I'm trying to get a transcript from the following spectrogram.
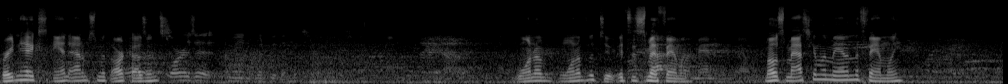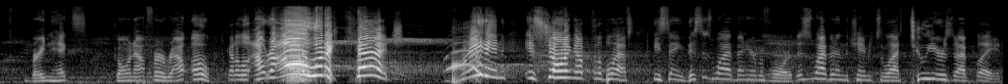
Braden Hicks and Adam Smith are cousins. Or is it, I mean, would it be the Hicks or the Smith? One of one of the two. It's the Smith family. Most masculine man in the family. Braden Hicks going out for a route. Oh, got a little out route. Oh, what a catch! Braden is showing up for the playoffs. He's saying, "This is why I've been here before. This is why I've been in the championship the last two years that I played."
